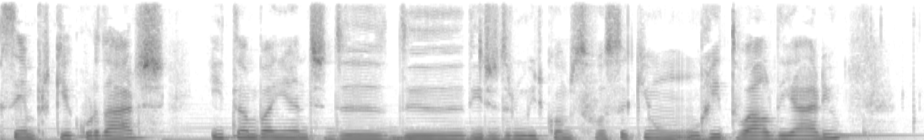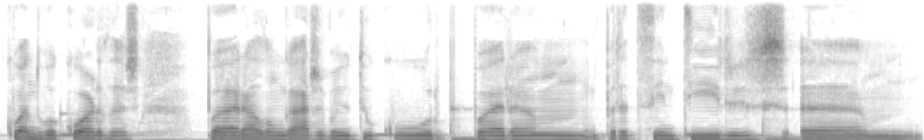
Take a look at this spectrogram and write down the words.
sempre que acordares e também antes de, de, de ires dormir, como se fosse aqui um, um ritual diário, quando acordas para alongares bem o teu corpo, para, para te sentires um,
